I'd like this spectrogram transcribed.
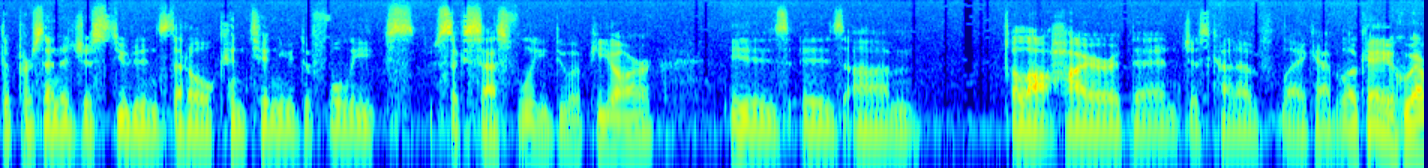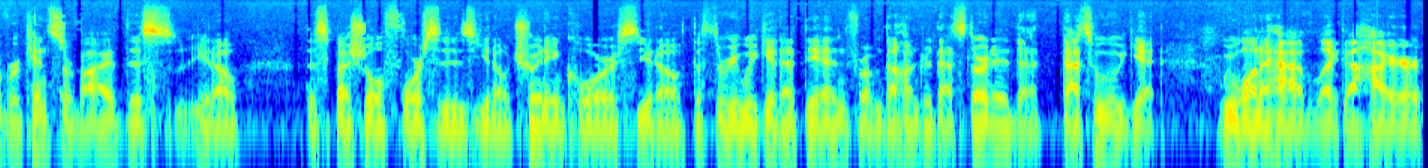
the percentage of students that'll continue to fully successfully do a PR is is um, a lot higher than just kind of like have okay, whoever can survive this, you know, the special forces, you know, training course, you know, the three we get at the end from the hundred that started, that that's who we get. We want to have like a higher,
